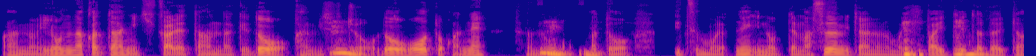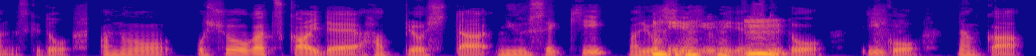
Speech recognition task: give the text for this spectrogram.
あの、いろんな方に聞かれたんだけど、上社長どう？とかね、あの、うんあと、いつもね、祈ってますみたいなのもいっぱい言っていただいたんですけど、あの、お正月会で発表した入籍、まあ、養子縁組ですけど、以後、なんか、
